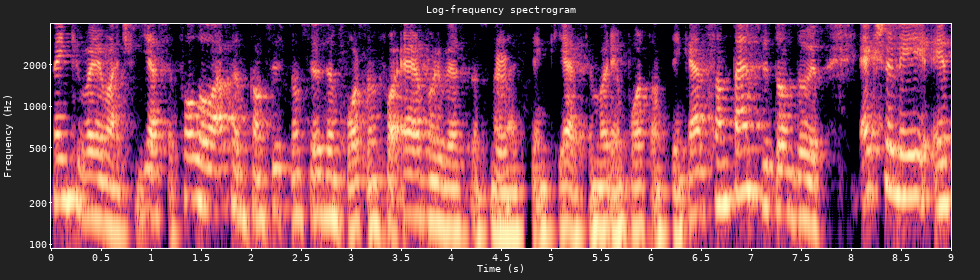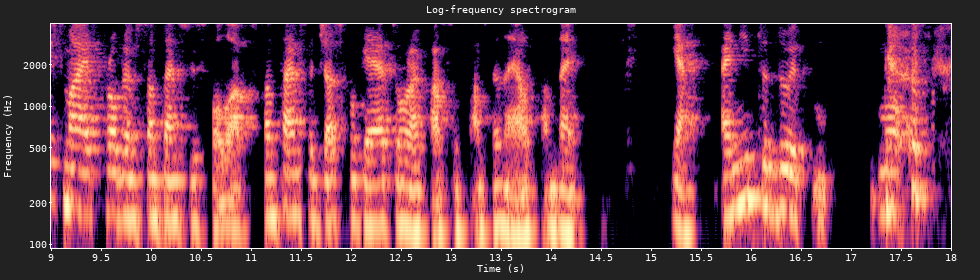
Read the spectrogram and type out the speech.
Thank you very much. Yes, follow up and consistency is important for every businessman. I think yes, a very important thing. And sometimes we don't do it. Actually, it's my problem sometimes with follow up. Sometimes I just forget or I pass on something else, and then yeah, I need to do it more.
